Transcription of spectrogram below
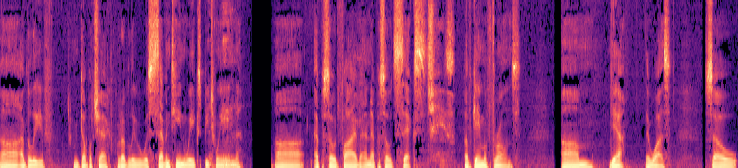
uh, I believe. Let me double check, but I believe it was 17 weeks between uh, episode five and episode six Jeez. of Game of Thrones. Um, yeah, it was. So,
